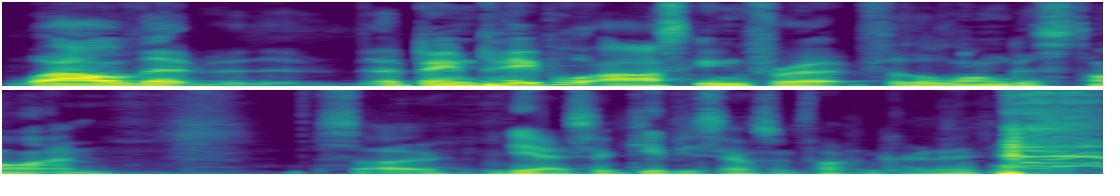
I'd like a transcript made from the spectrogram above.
Well, there there've been people asking for it for the longest time. So Yeah, so give yourself some fucking credit.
